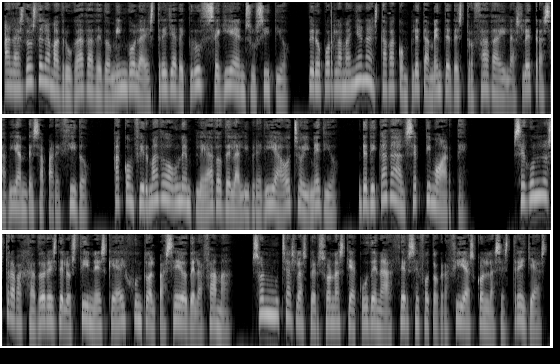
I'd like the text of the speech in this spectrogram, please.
A las 2 de la madrugada de domingo la estrella de cruz seguía en su sitio, pero por la mañana estaba completamente destrozada y las letras habían desaparecido, ha confirmado a un empleado de la librería 8 y medio, dedicada al séptimo arte. Según los trabajadores de los cines que hay junto al Paseo de la Fama, son muchas las personas que acuden a hacerse fotografías con las estrellas,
